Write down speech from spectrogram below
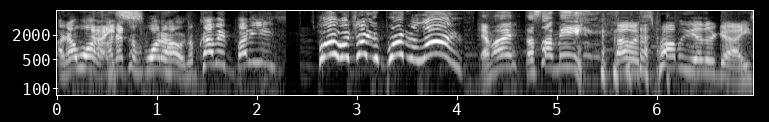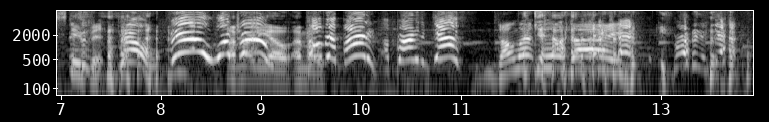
I got water. I got the water hose. I'm coming, buddies. Spy, watch out! You're burning alive. Am I? That's not me. Oh, it's probably the other guy. He's stupid. Bill, Bill, watch I'm already out! out. I'm Help out. me, I'm burning. I'm burning to death. Don't let Get Bill out of die. burning to death.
